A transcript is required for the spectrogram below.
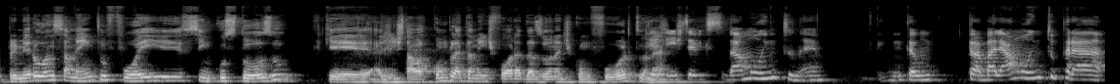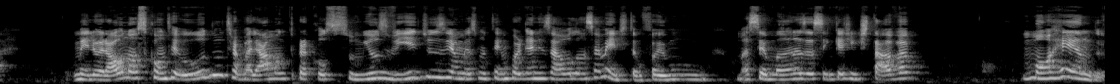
O primeiro lançamento foi, sim, custoso, porque a gente estava completamente fora da zona de conforto, e né? a gente teve que estudar muito, né? Então, trabalhar muito para melhorar o nosso conteúdo, trabalhar muito para consumir os vídeos e ao mesmo tempo organizar o lançamento. Então foi um, umas semanas assim que a gente tava morrendo,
